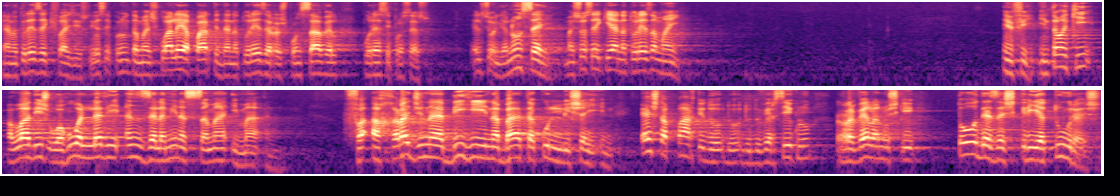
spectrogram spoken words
É a natureza que faz isso. E você pergunta, mas qual é a parte da natureza responsável por esse processo? Ele disse, olha, não sei, mas só sei que é a natureza mãe. Enfim, então aqui Allah diz: وَهُوَ الَّذِي أَنزَلَ مِنَ السَّمَاءِ مَاءً فَأَخْرَجْنَا بِهِ نَبَاتَ كُلِّ شَيْءٍ Esta parte do, do, do versículo revela-nos que todas as criaturas,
